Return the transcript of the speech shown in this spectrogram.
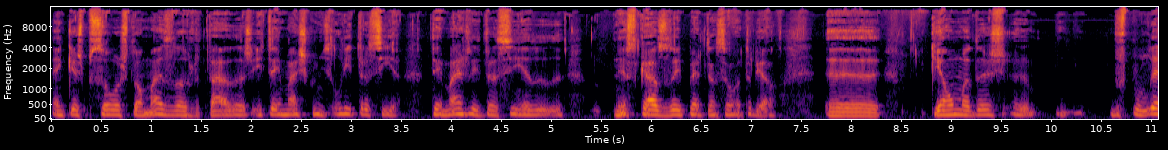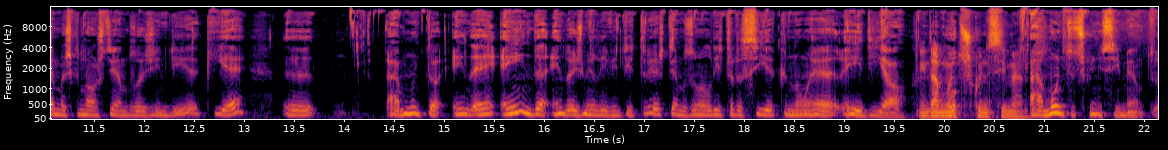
em que as pessoas estão mais alertadas e têm mais literacia. Têm mais literacia, de, nesse caso, da hipertensão arterial, uh, que é uma das uh, dos problemas que nós temos hoje em dia, que é uh, há muito, ainda, ainda em 2023 temos uma literacia que não é, é ideal. Ainda há muito desconhecimento. Há muito desconhecimento.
